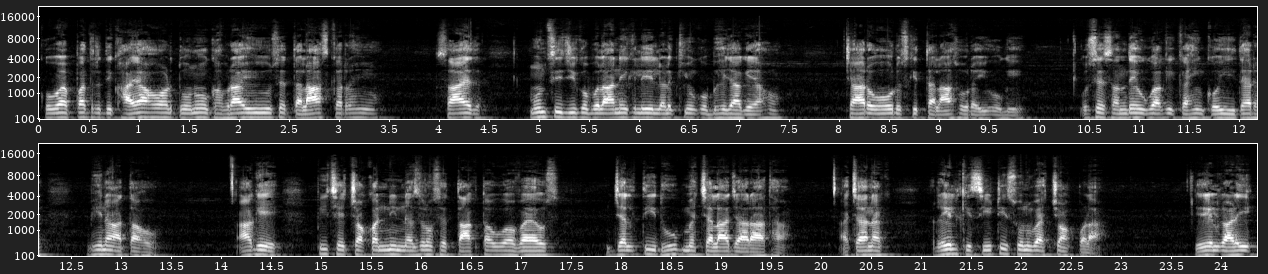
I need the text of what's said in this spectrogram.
को वह पत्र दिखाया हो और दोनों घबराई हुई उसे तलाश कर रही हों। शायद मुंशी जी को बुलाने के लिए लड़कियों को भेजा गया हो। चारों ओर उसकी तलाश हो रही होगी। उसे संदेह हुआ कि कहीं कोई इधर भी ना आता हो। आगे पीछे चौकन्नी नज़रों से ताकता हुआ वह उस जलती धूप में चला जा रहा था। अचानक रेल की सीटी सुन वह चौंक पड़ा। रेलगाड़ी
